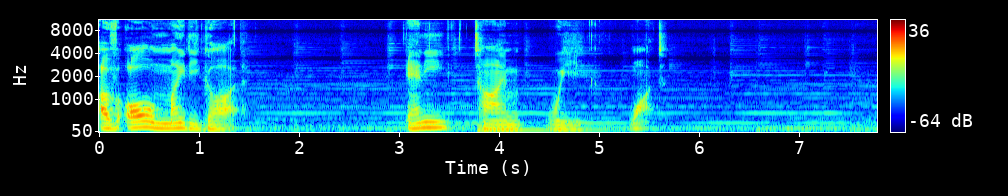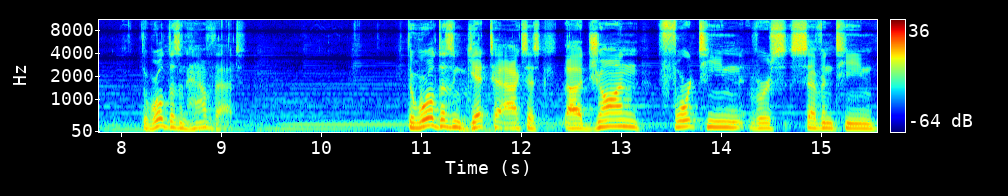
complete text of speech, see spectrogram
of Almighty God any time we want. The world doesn't have that. The world doesn't get to access. Uh, John 14, verse 17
